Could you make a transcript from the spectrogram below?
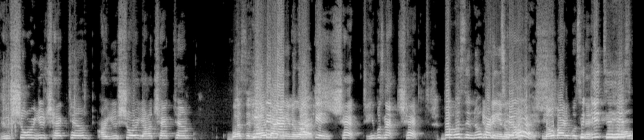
"You sure you checked him? Are you sure y'all checked him?" wasn't he nobody did not in a rush. fucking checked. He was not checked. But wasn't nobody in a rush. Nobody was to in a- get to his rush.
